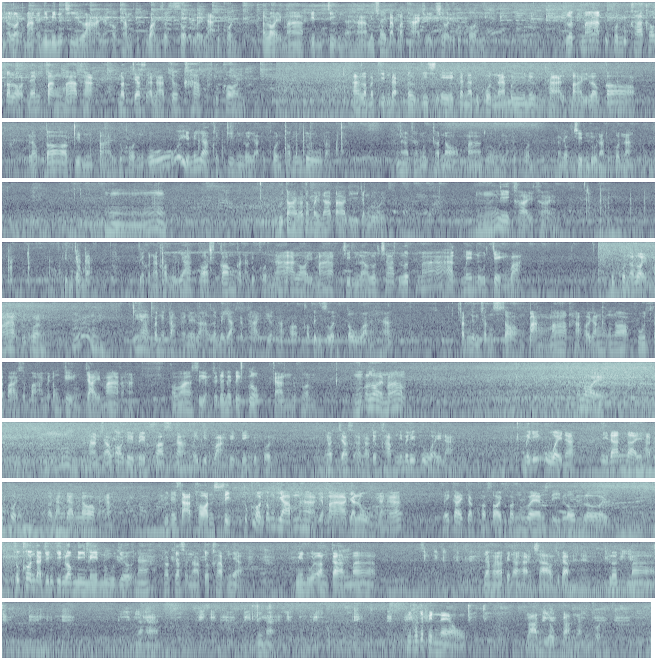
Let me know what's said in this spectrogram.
อร่อยมาก อันนี้มิ้นท์ทีลาเนี่ยเขาทำทุกวันสดๆเลยนะทุกคนอร่อยมากกินจริงนะฮะ ไม่ใช่แบบมาถ่ายเฉยๆทุกคนรสมากทุกคนลูกค้าเข้าตลอดแน่นปังมากค่ะ not just another cup ทุกคนอะเรามากินแบบเตอร์กิชเอ็กกันนะทุกคนนะมือหนึ่งถ่ายไปแล้วก็ แล้วก็กินไปทุกคนอุ้ยไม่อยากจะกินเลยอยากทุกคน เพราะมันดูแบบน่าทะนุถนอมมากเลยอะทุกคนองยกชิมดูนะทุกคนนะอืมอุ้ยตายแล้วทำไมหน้าตาดีจังเลยอืมนี่ไข่ไข่กินกันแบบ เดี๋ยวก่อนนะขออนุญาตพอสกล้องก่อนนะทุกคนน่าอร่อยมากชิมแล้วรสชาติรสมาก เมนูเจ๋งว่ะทุกคนอร่อยมากทุกคน นี่ฮะบรรยากาศภายในร้านเราไม่อยากจะถ่ายเยอะค่ะ เพราะเขาเป็นส่วนตัวไงฮะชั้นหนึ่งชั้นสองปังมากค่ะเพราะยังข้างนอกพูดสบายสบายๆไม่ต้องเกรงใจมากอะฮะเพราะว่าเสียงจะได้ไม่ไปกลบกันทุกคนอร่อยมาก อร่อยอืมอาหารเช้า all day breakfast นะ ไม่ผิดหวังจริง ๆ ทุกคน not just another cup นี่ไม่ได้อวยนะ ไม่ได้อวยนะ นี่ด้านในฮะทุกคนเรานั่งด้านนอกนะฮะอยู่ในสาทรสิบทุกคนต้องย้ำฮะอย่ามาอย่าหลงนะฮะไม่ไกลจากคอซอยคอนแวนสีลมเลย ทุกคนแต่จริง ๆ เรามีเมนูเยอะนะนอกจากสนาเตอร์ครับเนี่ยเมนูอลังการมากนะฮะเป็นอาหารเช้าที่แบบเลิศมากนะฮะนี่ฮะนี่เขาจะเป็นแนวร้านเดียวกันนะทุกคน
